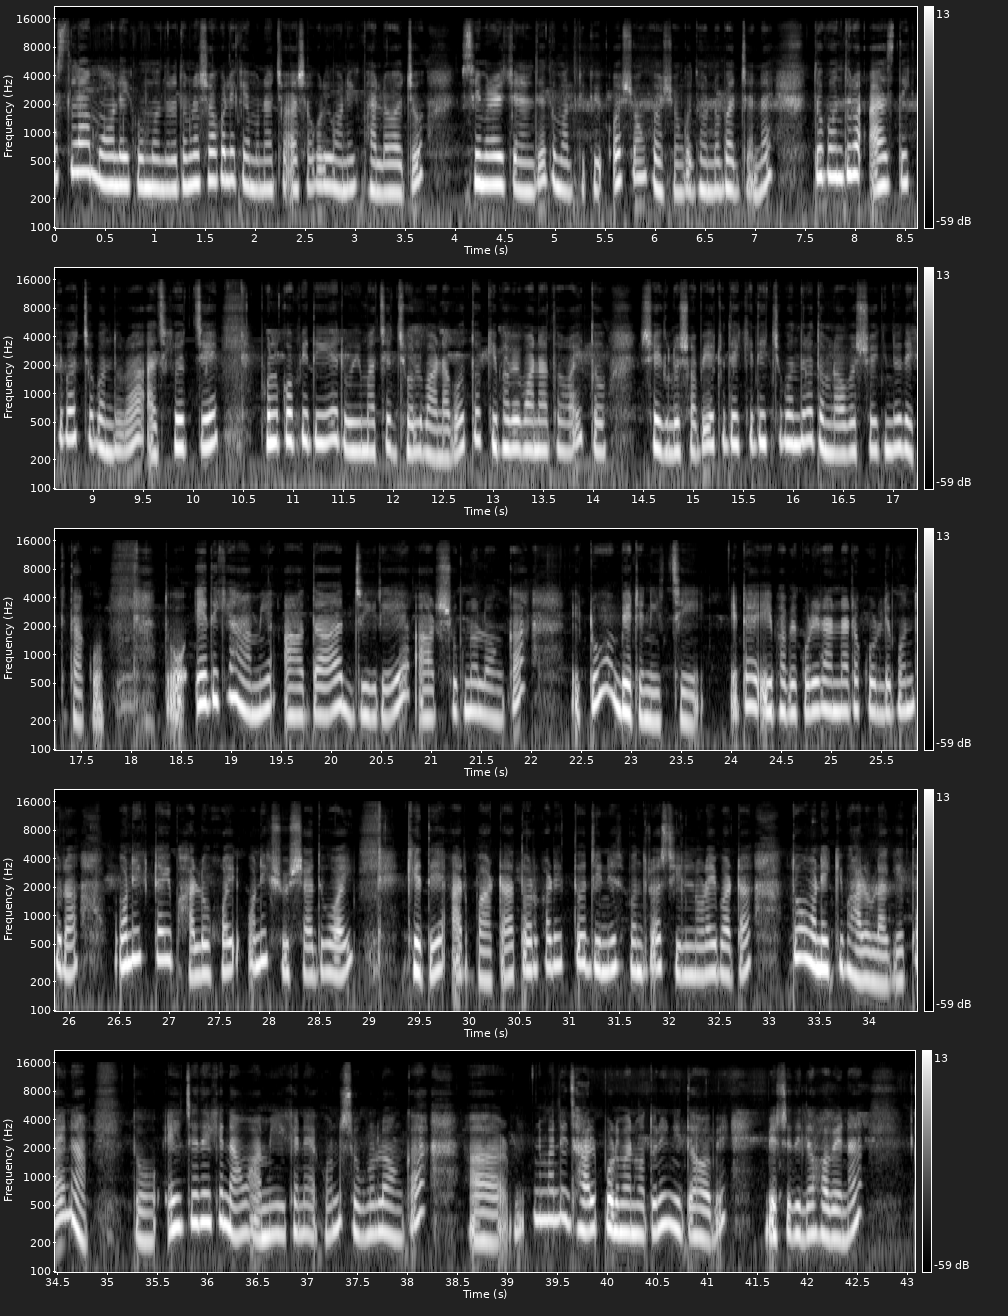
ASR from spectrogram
আসসালামু আলাইকুম বন্ধুরা, তোমরা সকলে কেমন আছো? আশা করি অনেক ভালো আছো। সিমারের চ্যানেলতে তোমাদেরকে অসংখ্য অসংখ্য ধন্যবাদ জানাই। তো বন্ধুরা, আজ দেখতে পাচ্ছ বন্ধুরা, আজকে হচ্ছে ফুলকপি দিয়ে রুই মাছের ঝোল বানাবো। তো কীভাবে বানাতে হয়? তো সেগুলো সবই একটু দেখিয়ে দিচ্ছি বন্ধুরা, তোমরা অবশ্যই কিন্তু দেখতে থাকো। তো এদিকে আমি আদা, জিরে আর শুকনো লঙ্কা একটু বেটে নিচ্ছি। এটা এইভাবে করে রান্নাটা করলে বন্ধুরা অনেকটাই ভালো হয়, অনেক সুস্বাদু হয় খেতে। আর বাটা তরকারির তো জিনিস বন্ধুরা শিলনোড়াই বাটা তো অনেকই ভালো লাগে, তাই না? তো এই যে দেখে নাও, আমি এখানে এখন শুকনো লঙ্কা মানে ঝাল পরিমাণ মতনই নিতে হবে, বেশি দিলে হবে না।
